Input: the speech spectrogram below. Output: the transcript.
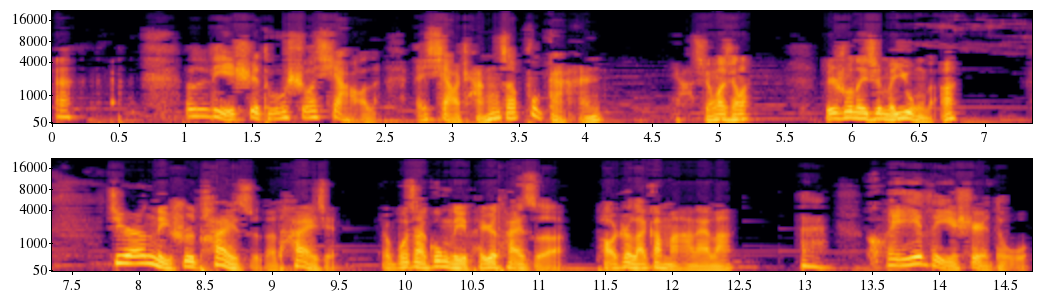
李世独说笑了，小肠子不敢。”呀，行了行了，别说那些没用的啊！既然你是太子的太监，又不在宫里陪着太子，跑这来干嘛来了？哎，回李世独，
